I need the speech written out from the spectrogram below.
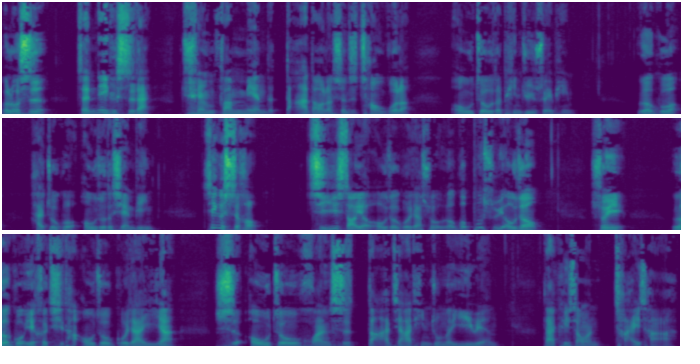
俄罗斯在那个时代全方面的达到了，甚至超过了欧洲的平均水平。俄国还做过欧洲的宪兵，这个时候极少有欧洲国家说俄国不属于欧洲，所以俄国也和其他欧洲国家一样。是欧洲皇室大家庭中的一员，大家可以上网查一查啊。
